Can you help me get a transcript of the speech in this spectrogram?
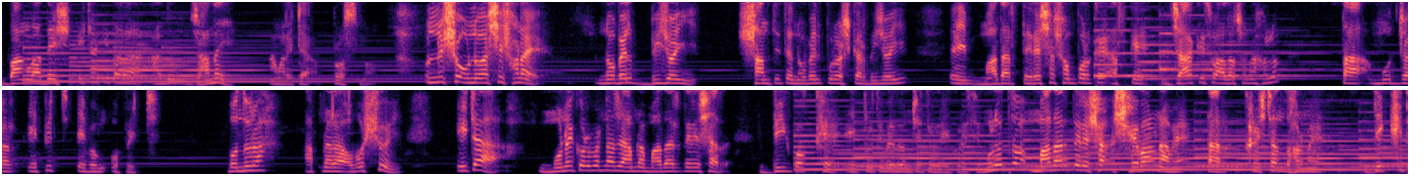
বাংলাদেশ, এটা কি তারা আদৌ জানে? আমার এটা প্রশ্ন। উনিশশো উনআশি সনে নোবেল বিজয়ী, শান্তিতে নোবেল পুরস্কার বিজয়ী এই মাদার তেরেসা সম্পর্কে আজকে যা কিছু আলোচনা হলো তা মুদ্রার এপিট এবং ওপিট বন্ধুরা, আপনারা অবশ্যই এটা মনে করবেন না যে আমরা মাদার তেরেসার বিপক্ষে এই প্রতিবেদনটি তৈরি করেছি। মূলত মাদার তেরেসা সেবার নামে তার খ্রিস্টান ধর্মে দীক্ষিত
